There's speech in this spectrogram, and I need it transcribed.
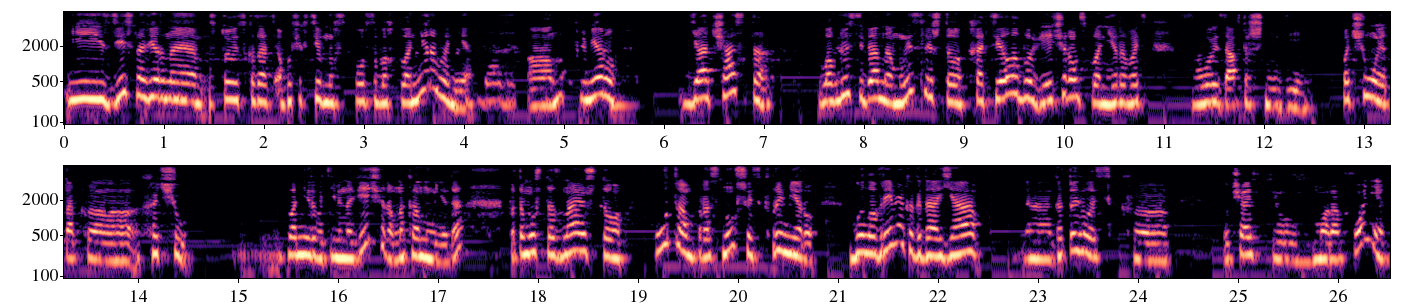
И здесь, наверное, стоит сказать об эффективных способах планирования. Да, да. А, ну, к примеру, я часто ловлю себя на мысли, что хотела бы вечером спланировать свой завтрашний день. Почему я так э, хочу планировать именно вечером, накануне, да? Потому что знаю, что утром, проснувшись, к примеру, было время, когда я э, готовилась к участию в марафоне,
